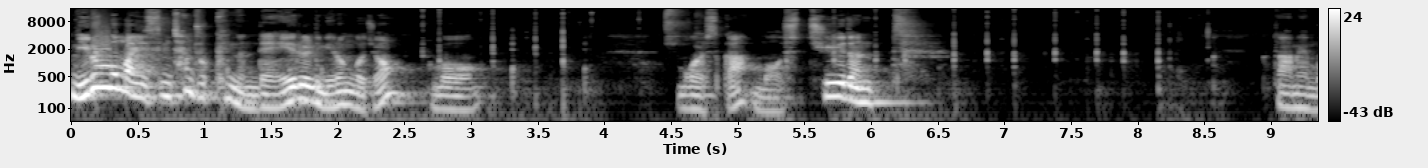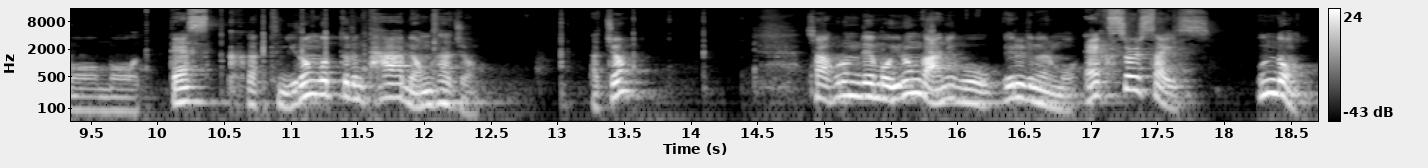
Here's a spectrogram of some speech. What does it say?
이런 것만 있으면 참 좋겠는데 예를 들면 이런 거죠. 뭐 뭐가 있을까? 뭐 student 그 다음에 뭐뭐 desk 같은 이런 것들은 다 명사죠. 맞죠? 자 그런데 뭐 이런 거 아니고 예를 들면 뭐 exercise 운동.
